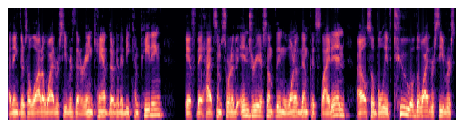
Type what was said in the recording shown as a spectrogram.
I think there's a lot of wide receivers that are in camp. They're going to be competing if they had some sort of injury or something, one of them could slide in. I also believe two of the wide receivers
